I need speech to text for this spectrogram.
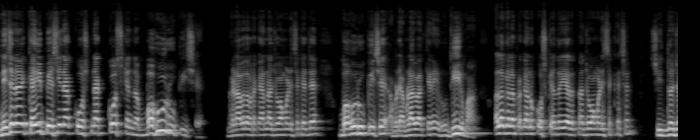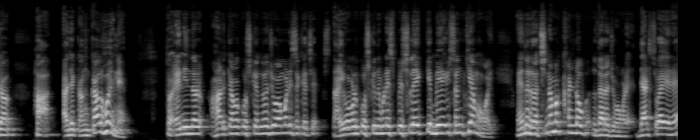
નીચે કઈ પેશીના કોષના કોષ કેન્દ્ર બહુરૂપી છે? ઘણા બધા પ્રકારના જોવા મળી શકે છે. બહુરૂપી છે. આપણે હમણાં વાત કરી રુધિરમાં. અલગ અલગ પ્રકારનું કોષ કેન્દ્રીય રચના જોવા મળી શકે છે. સીધો જવાબ હા, આ જે કંકાલ હોય ને, તો એની અંદર હાડકામાં કોષ કેન્દ્ર જોવા મળી શકે છે. સ્નાયુમાં પણ કોષ કેન્દ્ર પણ સ્પેશિયલ એક કે બે સંખ્યામાં હોય. એની અંદર રચનામાં ખંડો વધારે જોવા મળે. દેટ્સ વાય એને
